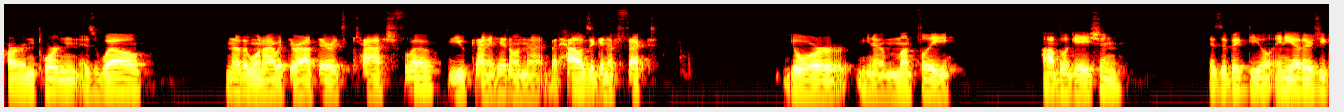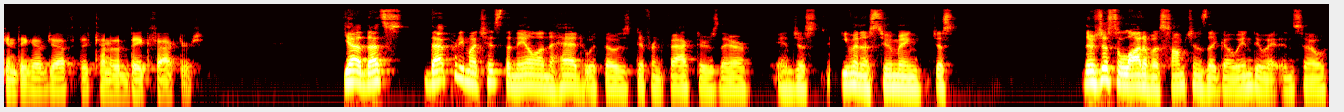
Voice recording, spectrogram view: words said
are important as well. Another one I would throw out there is cash flow. You kind of hit on that, but how is it going to affect your, you know, monthly obligation is a big deal. Any others you can think of, Jeff? The kind of the big factors. Yeah, that's that pretty much hits the nail on the head with those different factors there. And just even assuming just there's just a lot of assumptions that go into it. And so,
